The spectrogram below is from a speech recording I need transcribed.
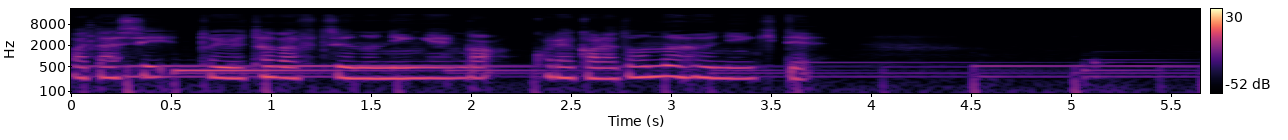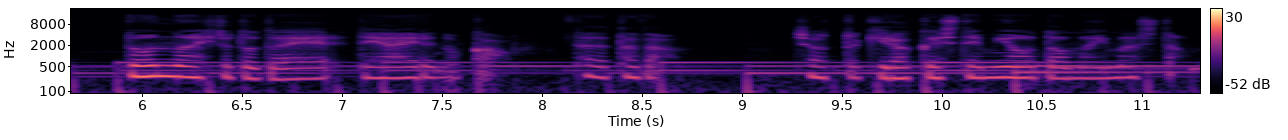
私というただ普通の人間がこれからどんな風に生きてどんな人と出会えるのかただただちょっと記録してみようと思いました。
